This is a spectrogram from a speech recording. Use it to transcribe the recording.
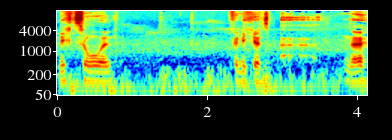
nichts zu holen. Finde ich jetzt, äh, ne?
